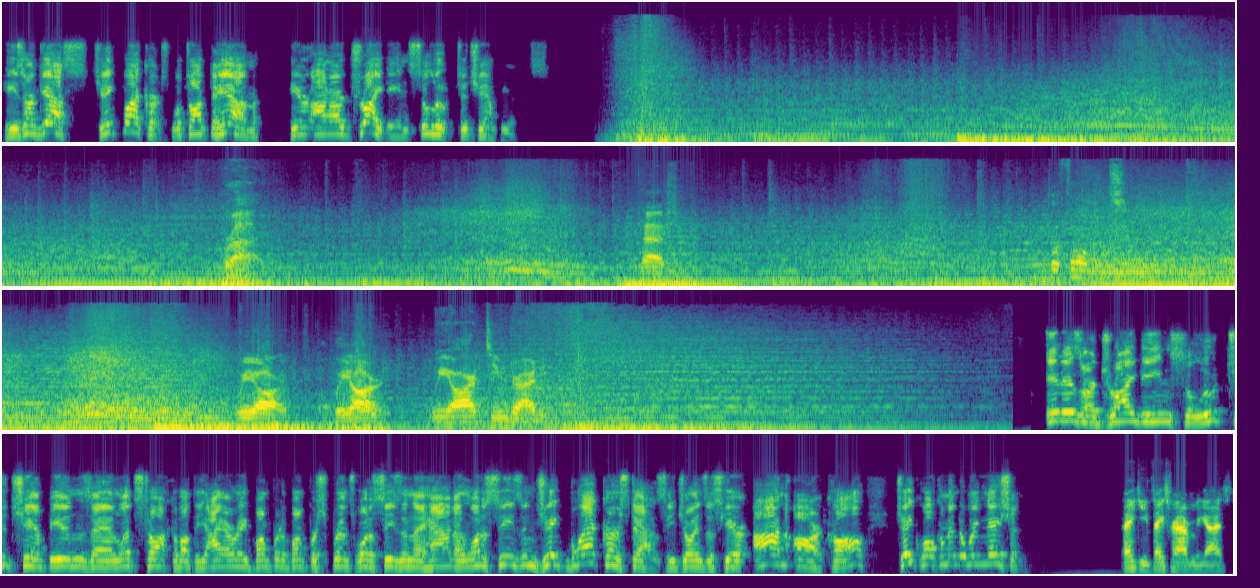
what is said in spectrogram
He's our guest, Jake Blackhurst. We'll talk to him here on our Drydene Salute to Champions. Passion, performance. We are. We are. We are Team Drydene. It is our Drydene salute to champions, and let's talk about the IRA bumper to bumper sprints. What a season they had, and what a season Jake Blackhurst has. He joins us here on our call. Jake, welcome into Winged Nation. Thank you. Thanks for having me, guys.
